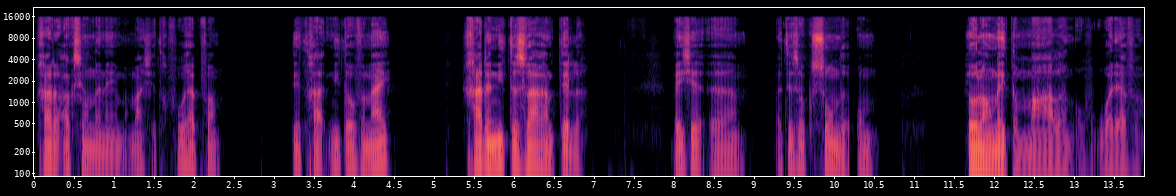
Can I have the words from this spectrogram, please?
ga de actie ondernemen. Maar als je het gevoel hebt van, dit gaat niet over mij, ga er niet te zwaar aan tillen. Weet je, uh, het is ook zonde om heel lang mee te malen of whatever.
